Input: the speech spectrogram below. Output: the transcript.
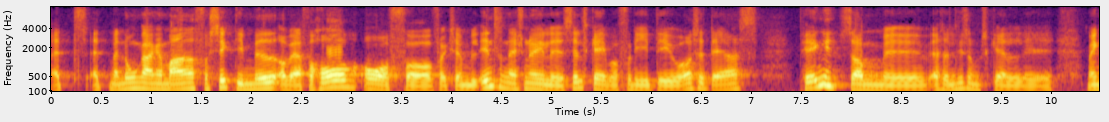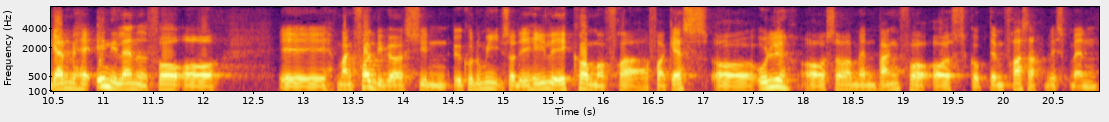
at, at man nogle gange er meget forsigtig med at være for hård over for for eksempel internationale selskaber, fordi det er jo også deres penge, som øh, altså ligesom skal, øh, man gerne vil have ind i landet for at øh, mangfoldiggøre sin økonomi, så det hele ikke kommer fra, fra gas og olie, og så er man bange for at skubbe dem fra sig, hvis man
